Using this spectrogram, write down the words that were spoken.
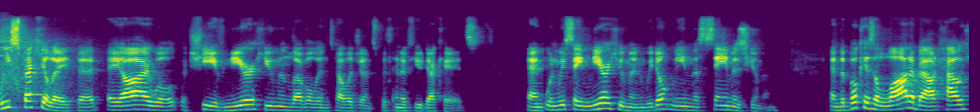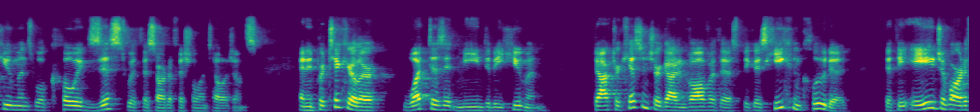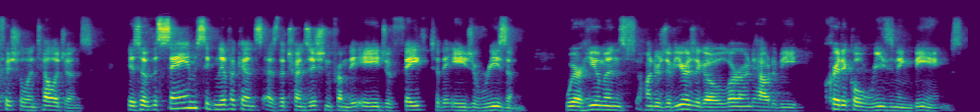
We speculate that AI will achieve near human level intelligence within a few decades. And when we say near human, we don't mean the same as human. And the book is a lot about how humans will coexist with this artificial intelligence. And in particular, what does it mean to be human? Dr. Kissinger got involved with this because he concluded that the age of artificial intelligence is of the same significance as the transition from the age of faith to the age of reason, where humans hundreds of years ago learned how to be critical reasoning beings.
